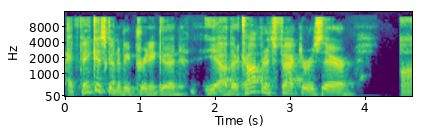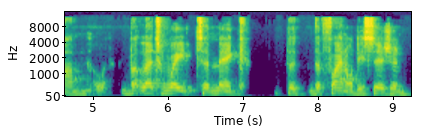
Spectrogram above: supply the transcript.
I think is going to be pretty good. Yeah, their confidence factor is there, um, but let's wait to make the the final decision,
